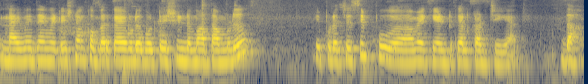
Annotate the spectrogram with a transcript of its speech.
నైవేద్యం పెట్టేసినాం కొబ్బరికాయ కూడా కొట్టేసిండు మా తమ్ముడు. ఇప్పుడు వచ్చేసి పూ ఆమెకి వెంట్రుకలు కట్ చేయాలి. దా.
